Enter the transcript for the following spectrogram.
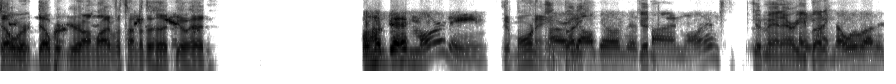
Delbert. Delbert, you're on live with Under the Hood. Go ahead. Well, good morning. Good morning. How are buddy. y'all doing this Good. fine morning? Good man. How are you, Hey, I know we're running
